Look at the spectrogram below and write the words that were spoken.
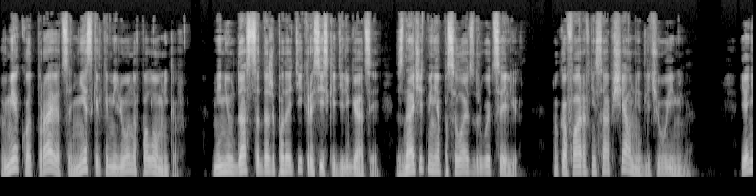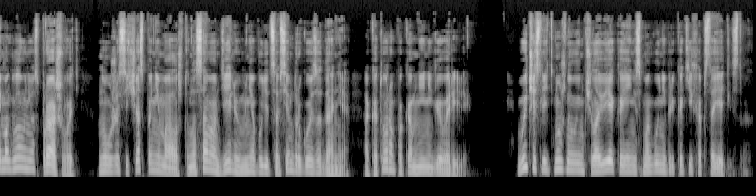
В Мекку отправятся несколько миллионов паломников. Мне не удастся даже подойти к российской делегации, значит, меня посылают с другой целью. Но Кафаров не сообщал мне, для чего именно. Я не могла у него спрашивать, но уже сейчас понимала, что на самом деле у меня будет совсем другое задание, о котором пока мне не говорили. Вычислить нужного им человека я не смогу ни при каких обстоятельствах.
